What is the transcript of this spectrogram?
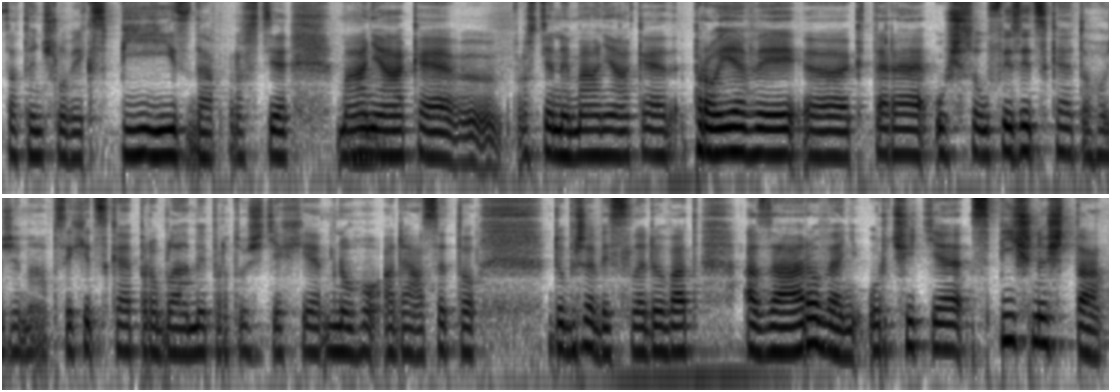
zda ten člověk spí, zda prostě má hmm. nějaké, prostě nemá nějaké projevy, eh, které už jsou fyzické toho, že má psychické problémy, protože těch je mnoho a dá se to dobře vysledovat. A zároveň určitě spíš než ta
